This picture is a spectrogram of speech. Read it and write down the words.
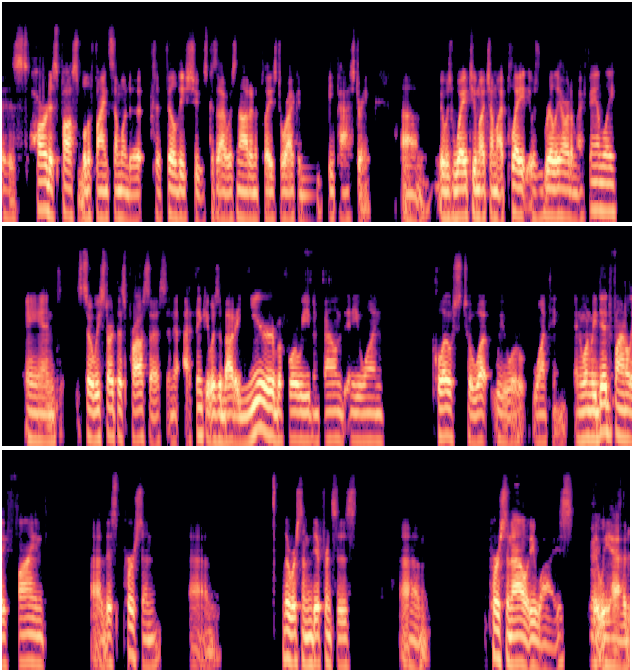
as hard as possible to find someone to to fill these shoes because I was not in a place to where I could be pastoring. Um, it was way too much on my plate. It was really hard on my family, and so we start this process. And I think it was about a year before we even found anyone close to what we were wanting. And when we did finally find uh, this person, um, there were some differences um, personality wise that we had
